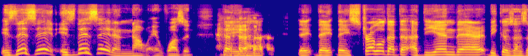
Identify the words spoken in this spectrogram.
is this it? Is this it? And no, it wasn't. They, uh, they, they, they struggled at the at the end there because as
